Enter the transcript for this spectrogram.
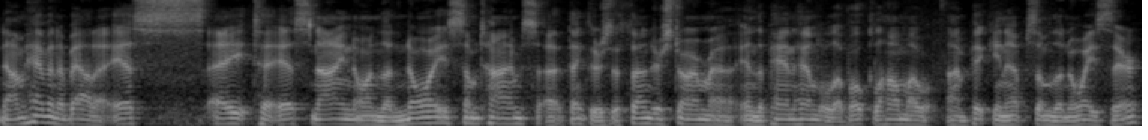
Now I'm having about a S8 to S9 on the noise sometimes. I think there's a thunderstorm uh, in the panhandle of Oklahoma. I'm picking up some of the noise there.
